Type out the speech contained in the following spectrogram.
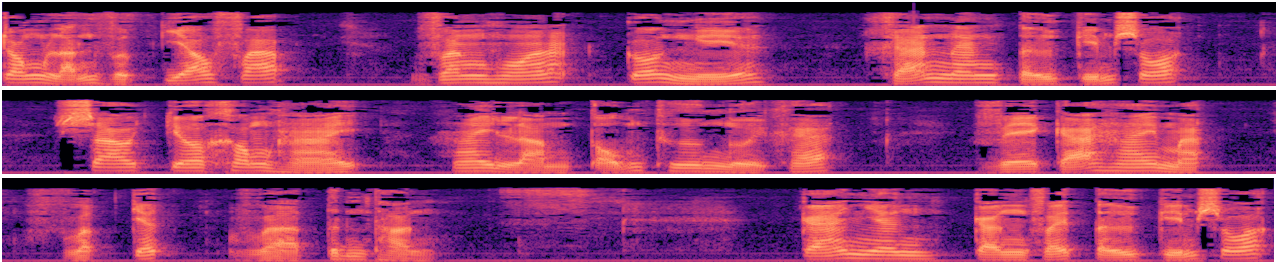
Trong lĩnh vực giáo pháp, văn hóa có nghĩa khả năng tự kiểm soát, sao cho không hại hay làm tổn thương người khác, về cả hai mặt, vật chất và tinh thần. Cá nhân cần phải tự kiểm soát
